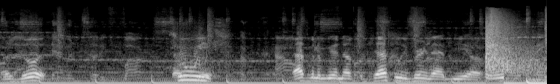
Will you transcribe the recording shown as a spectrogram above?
Let's do it. Two weeks. That's gonna be enough to definitely bring that B up.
